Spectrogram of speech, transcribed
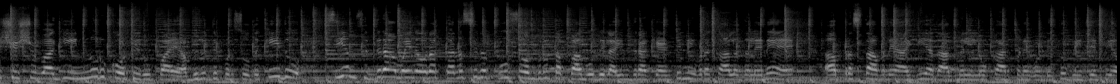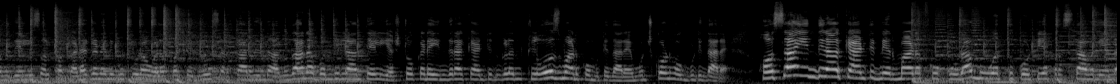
ವಿಶೇಷವಾಗಿ ಇನ್ನೂರು ಕೋಟಿ ರೂಪಾಯಿ ಅಭಿವೃದ್ಧಿಪಡಿಸೋದಕ್ಕೆ ಇದು ಸಿಎಂ ಸಿದ್ದರಾಮಯ್ಯನವರ ಕನಸಿನ ಕೂಸು ಅಂದ್ರೂ ತಪ್ಪಾಗೋದಿಲ್ಲ. ಇಂದಿರಾ ಕ್ಯಾಂಟೀನ್ ಇವರ ಕಾಲದಲ್ಲೇನೆ ಪ್ರಸ್ತಾವನೆ ಆಗಿ ಅದಾದ್ಮೇಲೆ ಲೋಕಾರ್ಪಣೆಗೊಂಡಿತ್ತು. ಬಿಜೆಪಿ ಅವಧಿಯಲ್ಲಿ ಸ್ವಲ್ಪ ಕಡೆಗಣನೆಗೂ ಕೂಡ ಒಳಪಟ್ಟಿದ್ರು. ಸರ್ಕಾರದಿಂದ ಅನುದಾನ ಬಂದಿಲ್ಲ ಅಂತೇಳಿ ಎಷ್ಟೋ ಕಡೆ ಇಂದಿರಾ ಕ್ಯಾಂಟೀನ್ಗಳನ್ನು ಕ್ಲೋಸ್ ಮಾಡ್ಕೊಂಡ್ಬಿಟ್ಟಿದ್ದಾರೆ, ಮುಚ್ಕೊಂಡು ಹೋಗ್ಬಿಟ್ಟಿದ್ದಾರೆ. ಹೊಸ ಇಂದಿರಾ ಕ್ಯಾಂಟೀನ್ ನಿರ್ಮಾಣಕ್ಕೂ ಕೂಡ ಮೂವತ್ತು ಕೋಟಿಯ ಪ್ರಸ್ತಾವನೆಯನ್ನ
